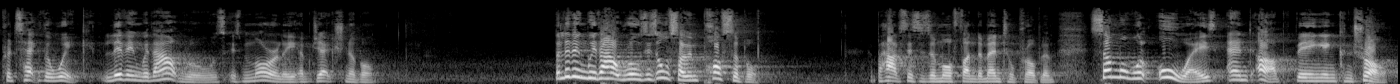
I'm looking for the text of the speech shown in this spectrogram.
protect the weak. Living without rules is morally objectionable. But living without rules is also impossible. Perhaps this is a more fundamental problem. Someone will always end up being in control.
